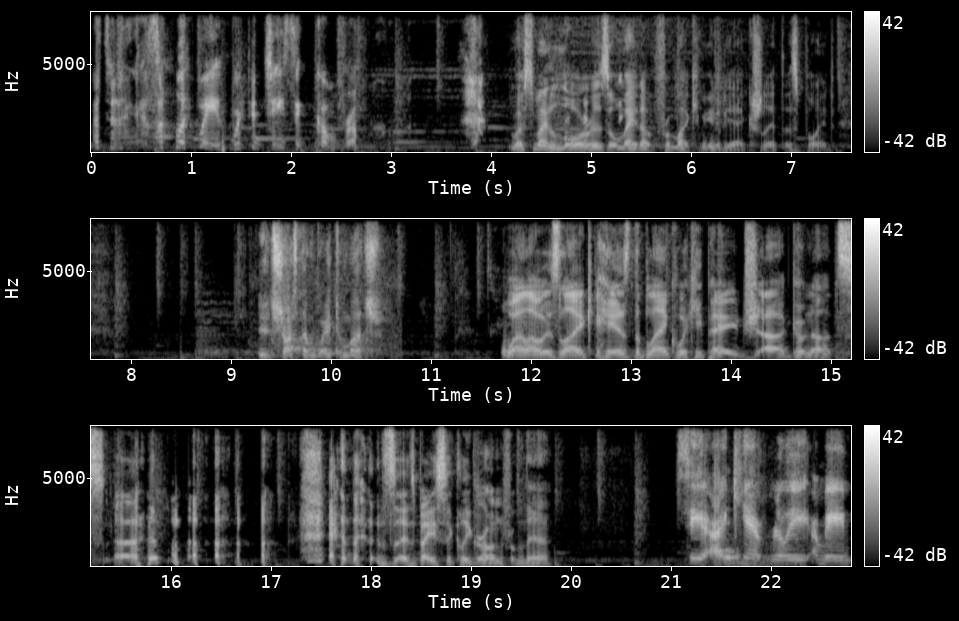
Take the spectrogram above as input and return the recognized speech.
That's what, cause I'm like, wait, where did Jason come from? Most of my lore is all made up from my community, actually, at this point. You trust them way too much. Well, I was like, here's the blank wiki page, uh, go nuts. Uh, and it's, it's basically grown from there. See, I um, can't really. I mean,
